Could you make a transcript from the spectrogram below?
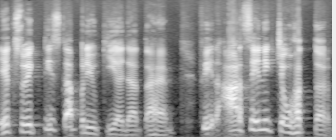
131 का प्रयोग किया जाता है। फिर आर्सेनिक चौहत्तर।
